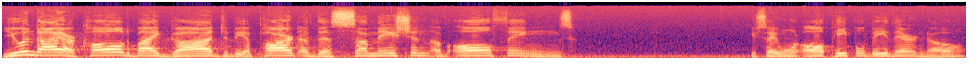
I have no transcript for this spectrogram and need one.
You and I are called by God to be a part of this summation of all things. You say, won't all people be there? No.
